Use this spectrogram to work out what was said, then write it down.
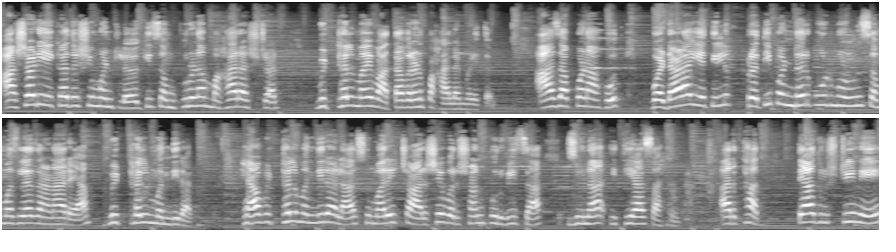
आषाढी एकादशी म्हटलं की संपूर्ण महाराष्ट्रात विठ्ठलमय वातावरण पाहायला मिळतं. आज आपण आहोत वडाळा येथील प्रतिपंढरपूर म्हणून समजल्या जाणाऱ्या विठ्ठल मंदिरात. ह्या विठ्ठल मंदिराला सुमारे चारशे वर्षांपूर्वीचा जुना इतिहास आहे. अर्थात त्या दृष्टीने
